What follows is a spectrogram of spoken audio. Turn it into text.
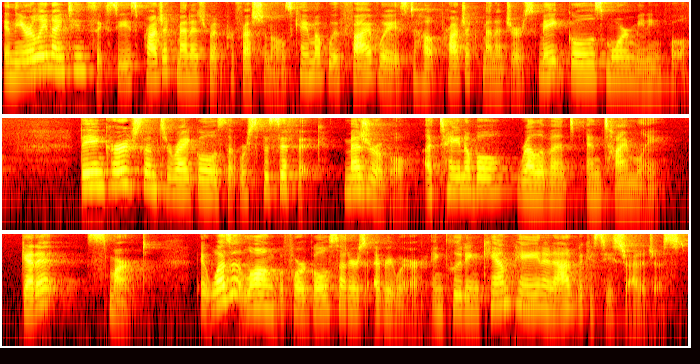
In the early 1960s, project management professionals came up with five ways to help project managers make goals more meaningful. They encouraged them to write goals that were specific, measurable, attainable, relevant, and timely. Get it? SMART. It wasn't long before goal setters everywhere, including campaign and advocacy strategists,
